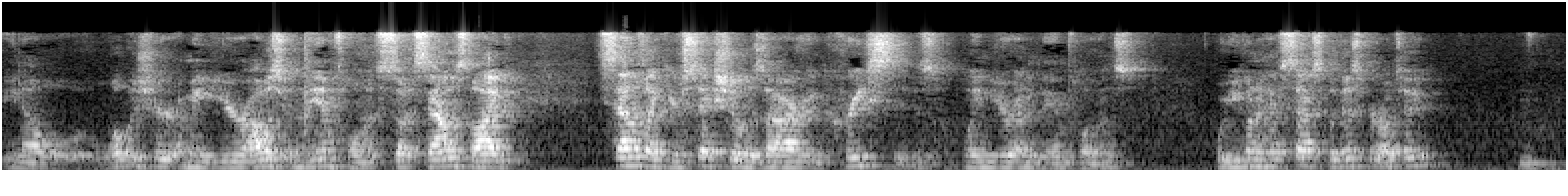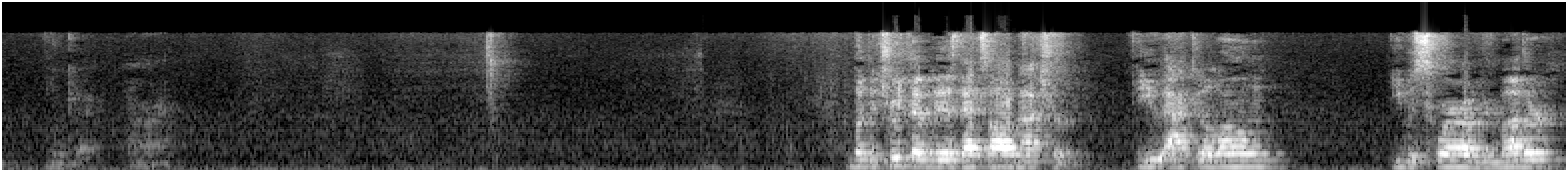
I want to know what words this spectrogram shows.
You know, what was your? I mean, you're obviously under the influence, so it sounds like sounds like your sexual desire increases when you're under the influence. Were you going to have sex with this girl too? Mhm. Okay, all right. But the truth of it is, that's all not true. You acted alone. You would swear on your mother,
